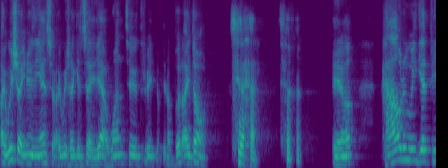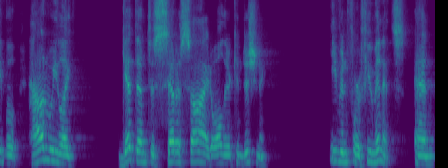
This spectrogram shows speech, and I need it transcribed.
I wish I knew the answer. I wish I could say, yeah, one, two, three, you know, but I don't. you know, how do we get people? How do we like get them to set aside all their conditioning, even for a few minutes, and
